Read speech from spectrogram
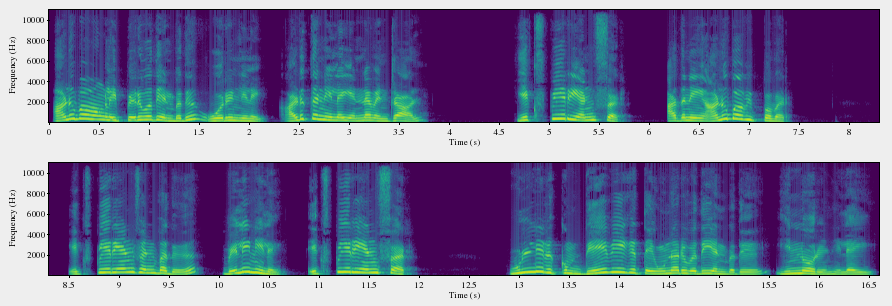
அனுபவங்களை பெறுவது என்பது ஒரு நிலை. அடுத்த நிலை என்னவென்றால் எக்ஸ்பீரியன்சர் அதனை அனுபவிப்பவர். எக்ஸ்பீரியன்ஸ் என்பது வெளிநிலை எக்ஸ்பீரியன்சர் உள்ளிருக்கும் தெய்வீகத்தை உணர்வது என்பது இன்னொரு நிலை.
